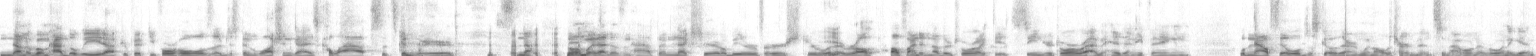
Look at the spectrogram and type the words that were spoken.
None of them had the lead after 54 holes. I've just been watching guys collapse. It's been weird. it's not normally that doesn't happen. Next year it'll be reversed or whatever. Yeah. I'll I'll find another tour like the senior tour where I haven't hit anything and well now Phil will just go there and win all the tournaments and I won't ever win again.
